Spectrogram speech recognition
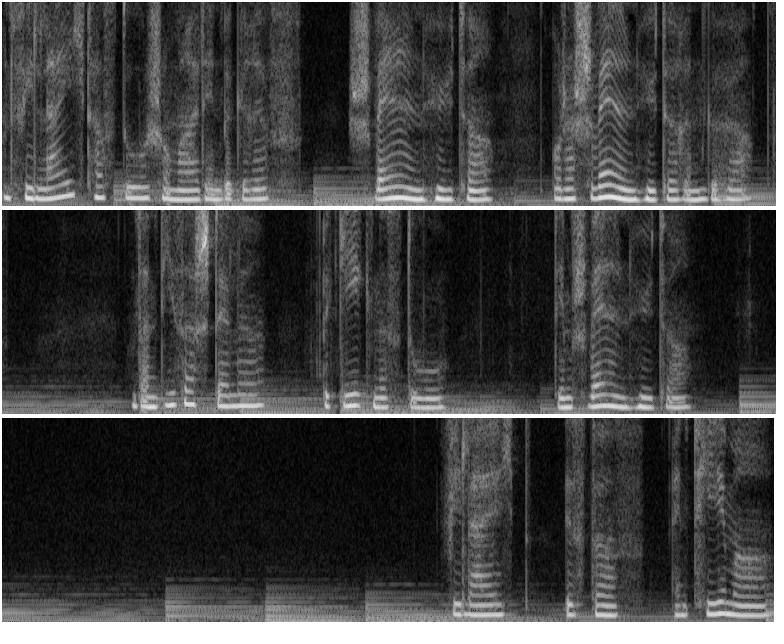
Und vielleicht hast du schon mal den Begriff Schwellenhüter oder Schwellenhüterin gehört. Und an dieser Stelle begegnest du dem Schwellenhüter. Vielleicht ist das ein Thema,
